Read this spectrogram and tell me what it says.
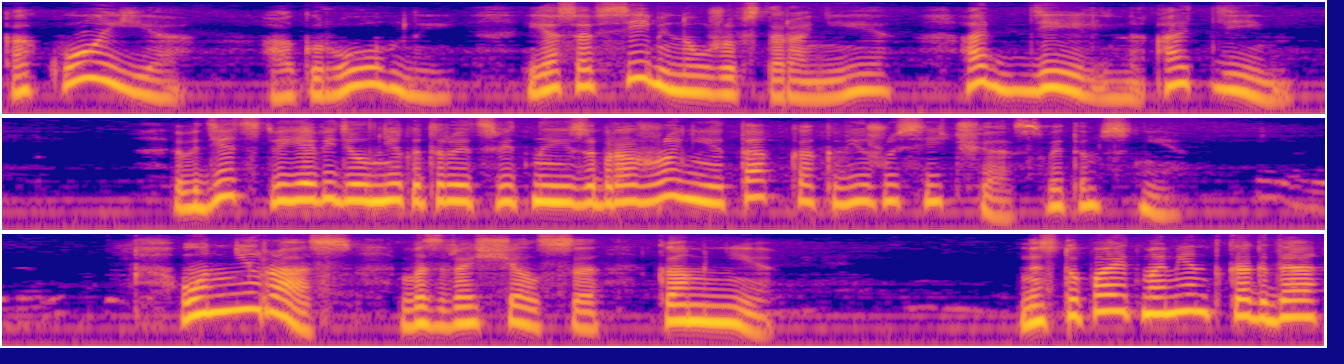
Какой я огромный! Я со всеми, но уже в стороне, отдельно, один. В детстве я видел некоторые цветные изображения так, как вижу сейчас, в этом сне. Он не раз возвращался ко мне, Наступает момент, когда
